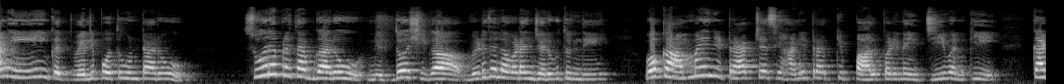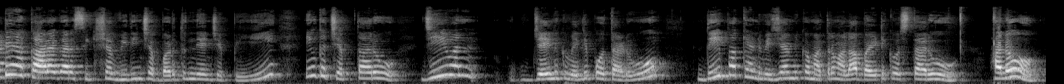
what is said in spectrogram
అని ఇంకా వెళ్ళిపోతూ ఉంటారు. సూర్యప్రతాప్ గారు నిర్దోషిగా విడుదలవ్వడం జరుగుతుంది. ఒక అమ్మాయిని ట్రాప్ చేసి హనీ ట్రాప్కి పాల్పడిన ఈ జీవన్కి కఠిన కారాగార శిక్ష విధించబడుతుంది అని చెప్పి ఇంకా చెప్తారు. జీవన్ జైలుకు వెళ్ళిపోతాడు. దీపక్ అండ్ విజయాంబిక మాత్రం అలా బయటికి వస్తారు. హలో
